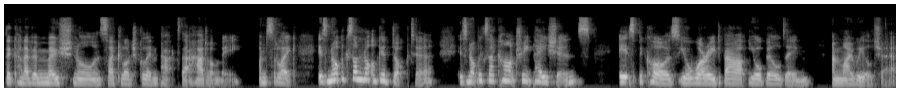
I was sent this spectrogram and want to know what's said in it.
the kind of emotional and psychological impact that had on me. I'm sort of like, it's not because I'm not a good doctor. It's not because I can't treat patients. It's because you're worried about your building and my wheelchair.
